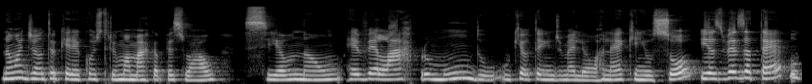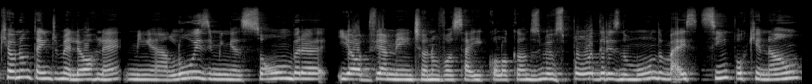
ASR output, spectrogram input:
não adianta eu querer construir uma marca pessoal se eu não revelar para o mundo o que eu tenho de melhor, né? Quem eu sou e às vezes até o que eu não tenho de melhor, né? Minha luz e minha sombra. E obviamente eu não vou sair colocando os meus podres no mundo, mas sim, porque não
